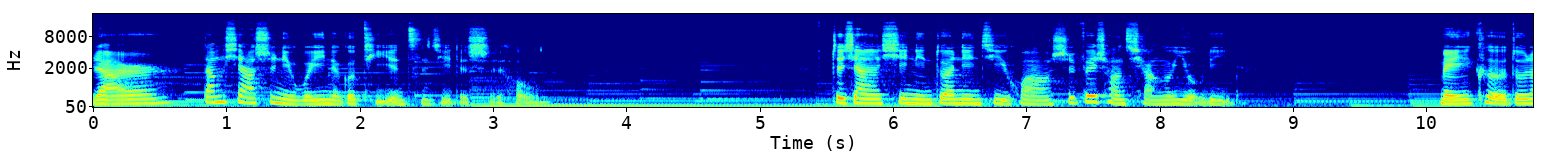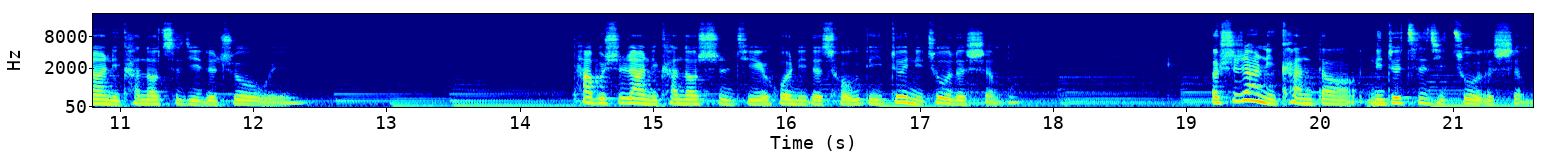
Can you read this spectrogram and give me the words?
然而，当下是你唯一能够体验自己的时候。这项心灵锻炼计划是非常强而有力的，每一刻都让你看到自己的作为。它不是让你看到世界或你的仇敌对你做了什么，而是让你看到你对自己做了什么。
